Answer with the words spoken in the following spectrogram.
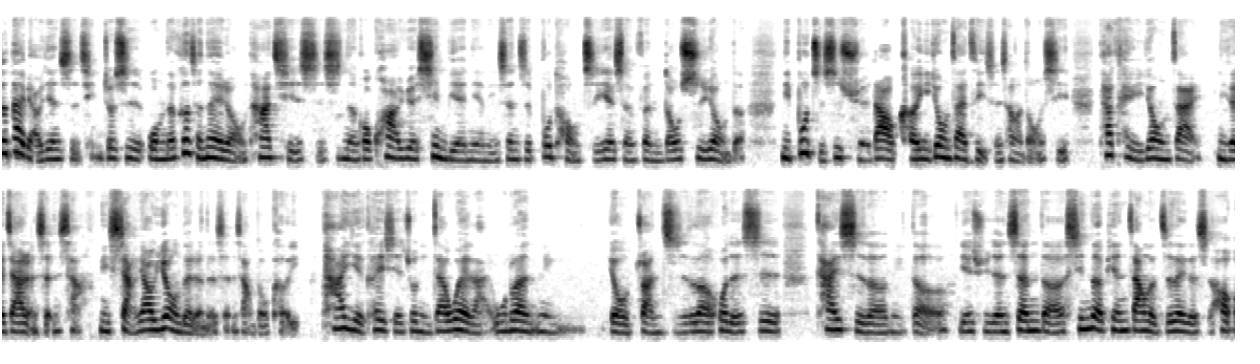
这代表一件事情，就是我们的课程内容，它其实是能够跨越性别、年龄，甚至不同职业身份都适用的。你不只是学到可以用在自己身上的东西，它可以用在你的家人身上，你想要用的人的身上都可以。它也可以协助你在未来，无论你有转职了，或者是开始了你的也许人生的新的篇章了之类的时候，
